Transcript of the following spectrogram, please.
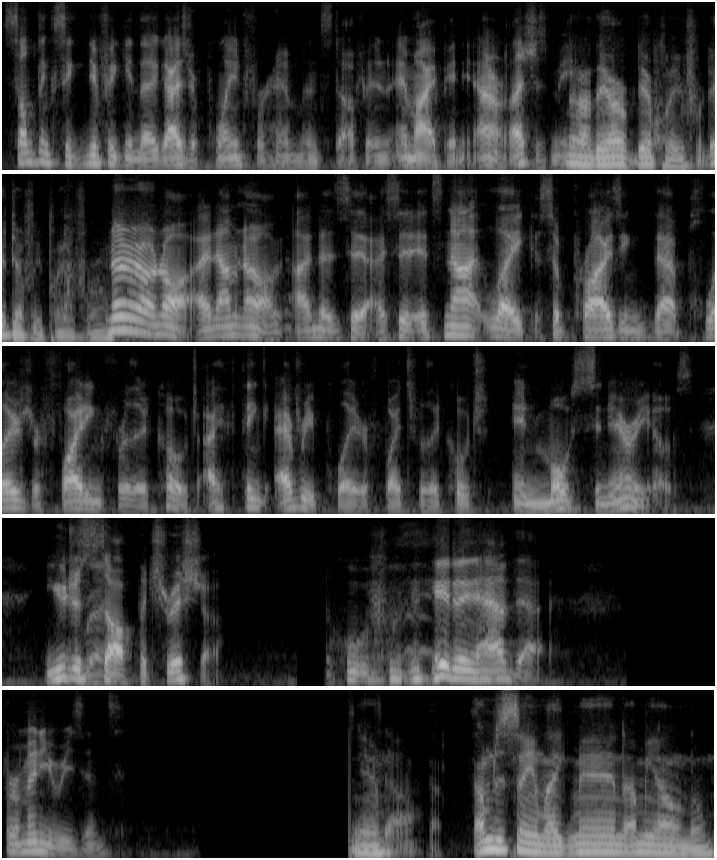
something significant that guys are playing for him and stuff. In, in my opinion, I don't know. That's just me. no, they are they're playing for. They're definitely playing for him. No, no, no, no. I, I'm no. I didn't say. It. I said it's not like surprising that players are fighting for their coach. I think every player fights for their coach in most scenarios. You just Right. saw Patricia, who he didn't have that for many reasons. Yeah, So I'm just saying, like, man. I mean, I don't know.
